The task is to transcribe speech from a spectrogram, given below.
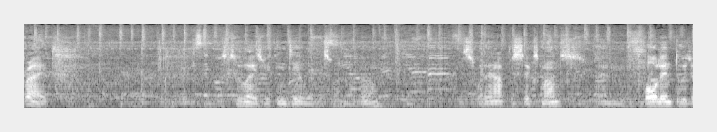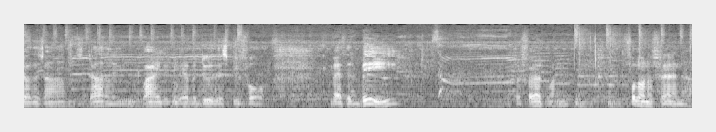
Right. There's two ways we can deal with this one, Hugo. Sweat it out for six months, then fall into each other's arms. Darling, why didn't we ever do this before? Method B, the preferred one, full-on affair now.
